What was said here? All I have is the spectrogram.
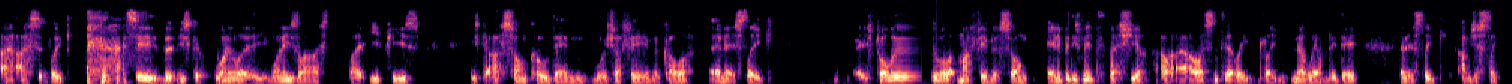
I, I said like I say that he's got one of like one of his last like EPs. He's got a song called um, "What's Your Favorite Color," and it's like it's probably like my favorite song anybody's made this year. I, I listen to it like like nearly every day, and it's like I'm just like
